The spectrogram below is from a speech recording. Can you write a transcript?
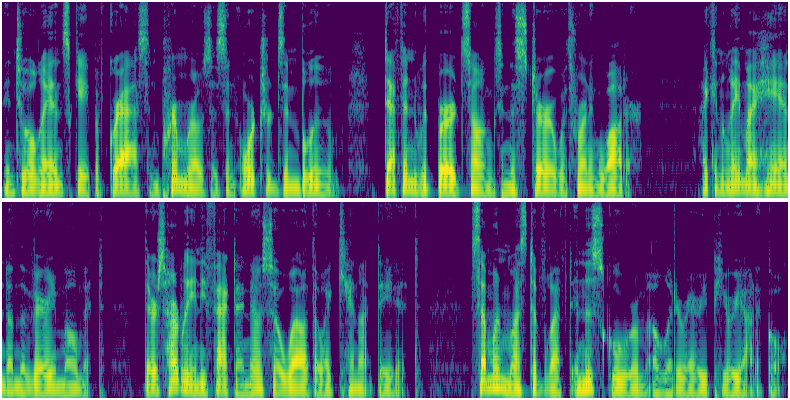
into a landscape of grass and primroses and orchards in bloom, deafened with bird songs and astir with running water. I can lay my hand on the very moment. There is hardly any fact I know so well, though I cannot date it. Someone must have left in the schoolroom a literary periodical.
